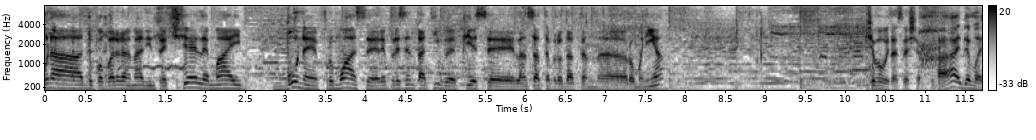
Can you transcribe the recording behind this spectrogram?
Una, după părerea mea, dintre cele mai bune, frumoase, reprezentative piese lansate vreodată în uh, România. Ce vă uitați așa? Haide mă,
